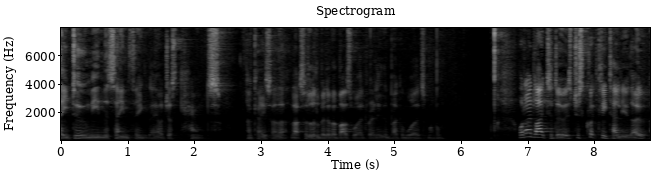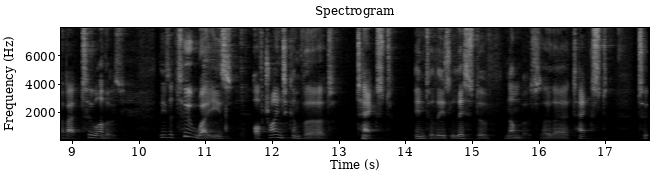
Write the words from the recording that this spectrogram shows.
they do mean the same thing. They are just counts. Okay, so that, that's a little bit of a buzzword, really, the bag of words model. What I'd like to do is just quickly tell you, though, about two others. These are two ways of trying to convert text into this list of numbers. So they're text to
